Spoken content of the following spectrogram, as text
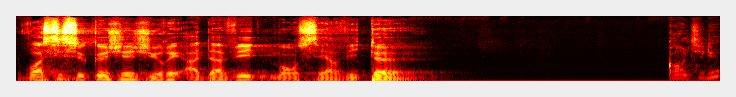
Voici ce que j'ai juré à David, mon serviteur. Continue.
